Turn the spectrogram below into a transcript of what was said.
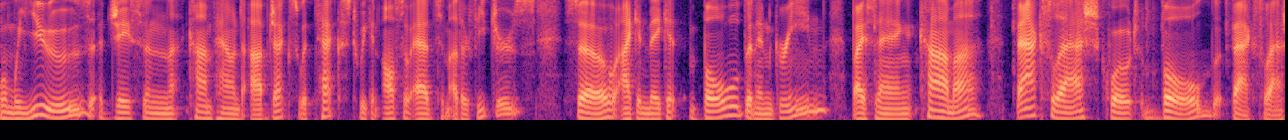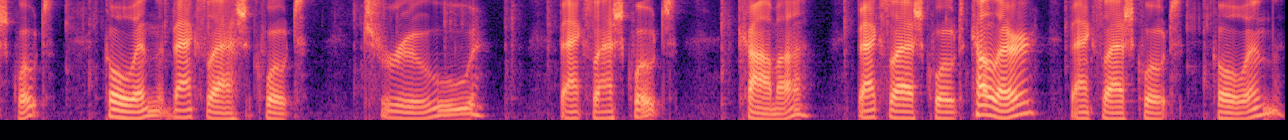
when we use JSON compound objects with text, we can also add some other features. So I can make it bold and in green by saying comma, backslash, quote, bold, backslash, quote, colon, backslash, quote, true, backslash, quote, comma, backslash quote color backslash quote colon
